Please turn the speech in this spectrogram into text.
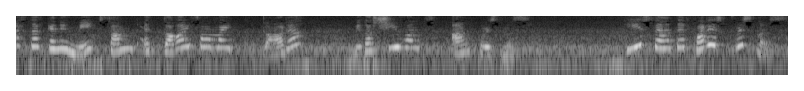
asked that, can you make some a toy for my daughter? Because she wants on Christmas. He said that what is Christmas?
